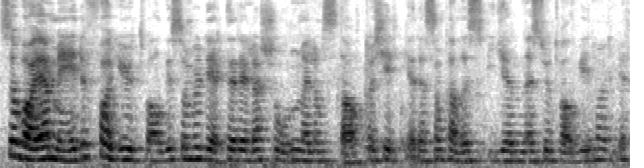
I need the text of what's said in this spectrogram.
så var jeg med i det forrige utvalget som vurderte relasjonen mellom stat og kirke. Det som kalles Gjønnes-utvalget i Norge.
